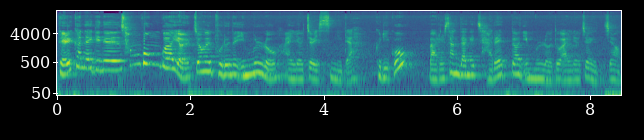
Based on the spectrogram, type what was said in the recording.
데일 카네기는 성공과 열정을 부르는 인물로 알려져 있습니다. 그리고 말을 상당히 잘했던 인물로도 알려져 있죠.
